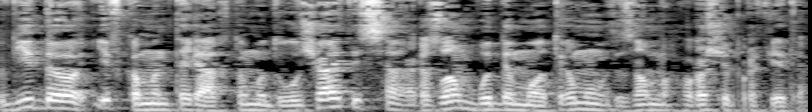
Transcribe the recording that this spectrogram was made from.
відео і в коментарях. Тому долучайтеся, разом будемо отримувати з вами хороші профіти.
